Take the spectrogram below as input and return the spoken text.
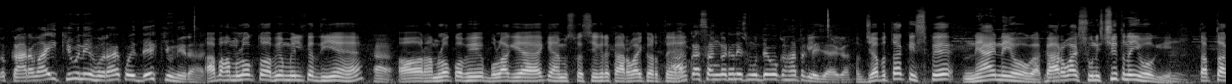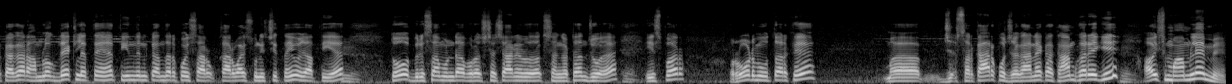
तो कार्रवाई क्यों नहीं हो रहा है? कोई देख क्यों नहीं रहा है? अब हम लोग तो अभी मिल के दिए हैं हाँ। और हम लोग को भी बोला गया है कि हम इस पर शीघ्र कार्रवाई करते हैं। आपका संगठन इस मुद्दे को कहाँ तक ले जाएगा? जब तक इस पे न्याय नहीं होगा कार्रवाई सुनिश्चित नहीं होगी तब तक अगर हम लोग देख लेते हैं तीन दिन के अंदर कोई कार्रवाई सुनिश्चित नहीं हो जाती है तो बिरसा मुंडा भ्रष्टाचार निरोधक संगठन जो है इस पर रोड में उतर के सरकार को जगाने का काम करेगी और इस मामले में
